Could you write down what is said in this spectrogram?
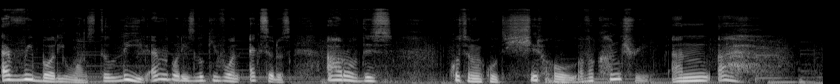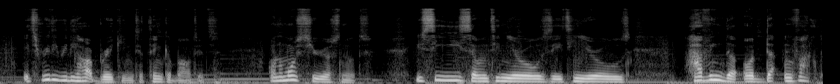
everybody wants to leave. Everybody's looking for an exodus out of this quote unquote shithole of a country. And ah, it's really, really heartbreaking to think about it. On a more serious note, you see 17 year olds, 18 year olds having the in fact,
